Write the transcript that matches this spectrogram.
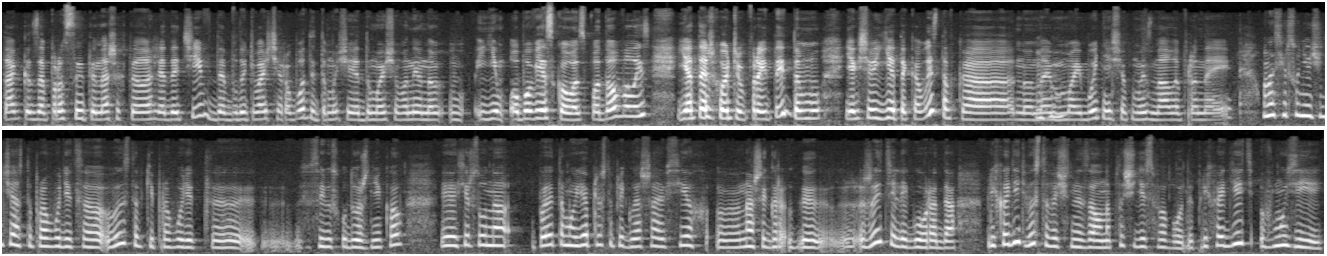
так запросити наших телеглядачів, де будуть ваші роботи, тому що я думаю, що вони на- їм обов'язково сподобались. Я теж хочу прийти, тому якщо є така виставка, ну на Мгм. майбутнє, щоб ми знали про неї. У нас в Херсоне очень часто проводятся выставки, проводит э, Союз художников э, Херсона, поэтому я просто приглашаю всех э, наших горо- э, жителей города приходить в выставочный зал на площади Свободы, приходить в музей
